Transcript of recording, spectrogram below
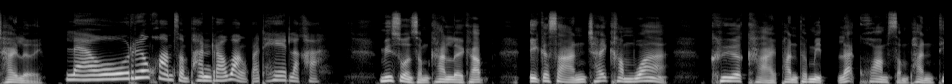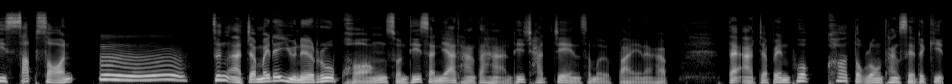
ใช่เลย แล้วเรื่องความสัมพันธ์ระหว่างประเทศล่ะคะมีส่วนสำคัญเลยครับ เอกสารใช้คำว่า เครือข่ายพันธมิตร และความสัมพันธ์ที่ซับซ้อน อืม ซึ่งอาจจะไม่ได้อยู่ในรูปของสนธิสัญญาทางทหารที่ชัดเจนเสมอไปนะครับ แต่อาจจะเป็นพวกข้อตกลงทางเศรษฐกิจ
